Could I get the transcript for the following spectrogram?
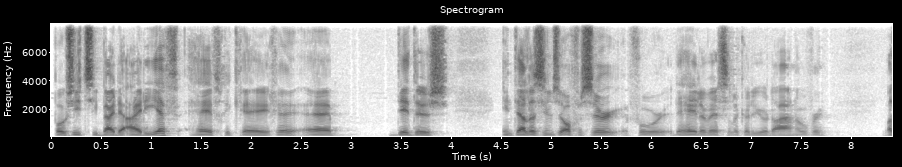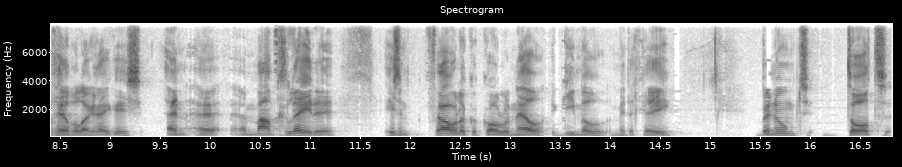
positie bij de IDF heeft gekregen. dit dus intelligence officer voor de hele westelijke Jordaanover, wat heel belangrijk is. En een maand geleden is een vrouwelijke kolonel, Gimel met een G, benoemd tot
